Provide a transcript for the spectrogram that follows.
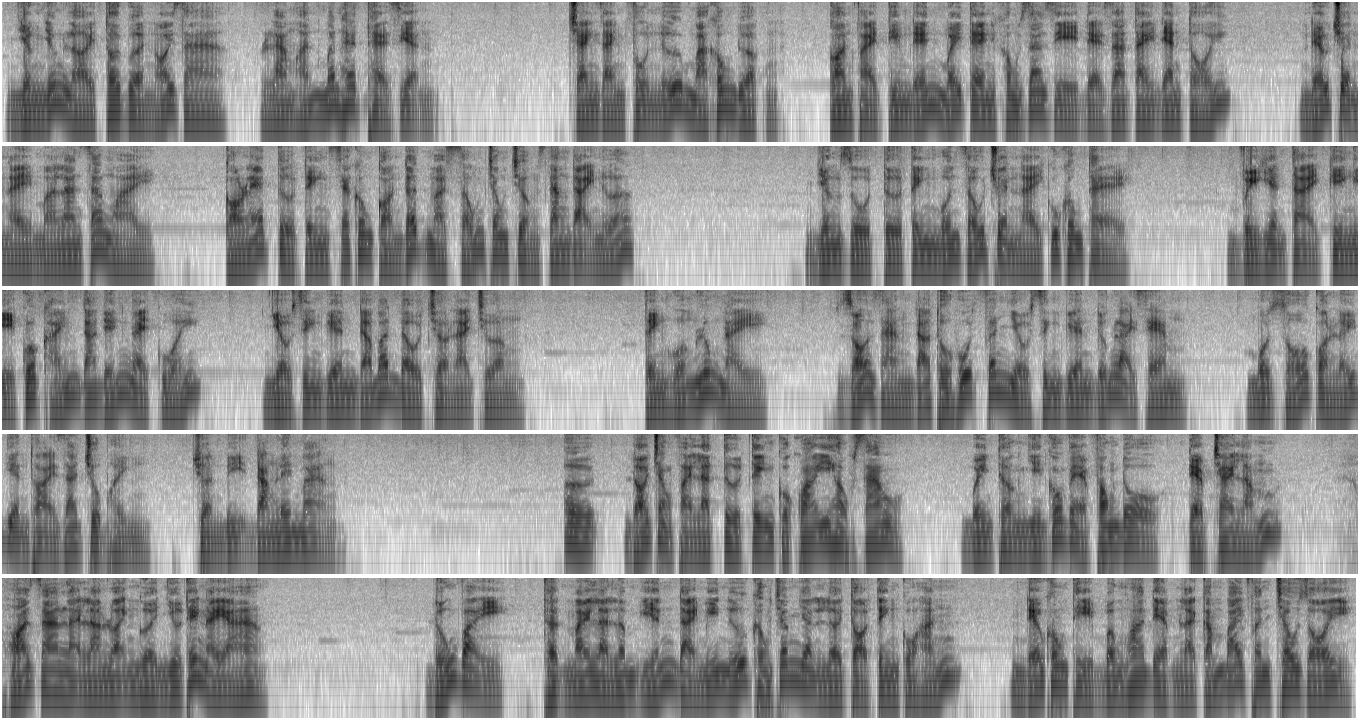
Nhưng những lời tôi vừa nói ra làm hắn mất hết thể diện. Tranh giành phụ nữ mà không được, còn phải tìm đến mấy tên không ra gì để ra tay đen tối. Nếu chuyện này mà lan ra ngoài, có lẽ tử tinh sẽ không còn đất mà sống trong trường Giang Đại nữa. Nhưng dù tử tinh muốn giấu chuyện này cũng không thể. Vì hiện tại kỳ nghỉ quốc khánh đã đến ngày cuối, nhiều sinh viên đã bắt đầu trở lại trường. Tình huống lúc này rõ ràng đã thu hút rất nhiều sinh viên đứng lại xem. Một số còn lấy điện thoại ra chụp hình, chuẩn bị đăng lên mạng. Ờ, đó chẳng phải là tử tinh của khoa y học sao? Bình thường nhìn có vẻ phong độ, đẹp trai lắm. Hóa ra lại là loại người như thế này à? Đúng vậy, thật may là Lâm Yến đại mỹ nữ không chấp nhận lời tỏ tình của hắn. Nếu không thì bông hoa đẹp lại cắm bãi phân châu rồi.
